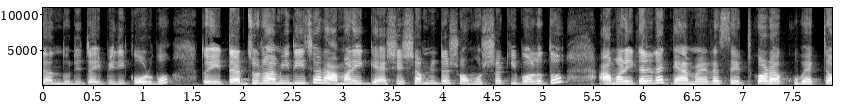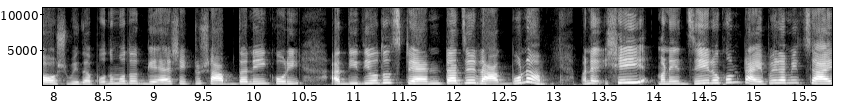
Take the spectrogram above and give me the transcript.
তান্দুরি টাইপেরই করব। তো এটার জন্য আমি দিয়েছি, আর আমার এই গ্যাসের সামনেটা সমস্যা কি বলো তো আমার এখানে না ক্যামেরাটা সেট করা খুব একটা অসুবিধা। প্রথমত গ্যাস একটু সাবধানেই করি, আর দ্বিতীয়ত স্ট্যান্ডটা যে রাখব না মানে সেই মানে যেরকম টাইপের আমি চাই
